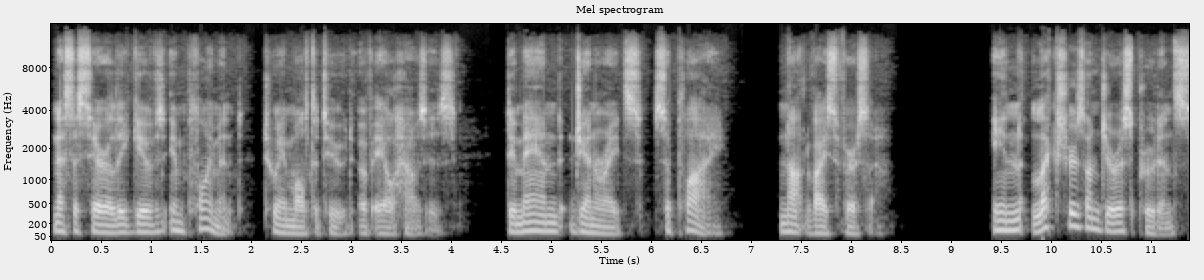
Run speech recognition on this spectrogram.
necessarily gives employment to a multitude of alehouses. Demand generates supply, not vice versa. In Lectures on Jurisprudence,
